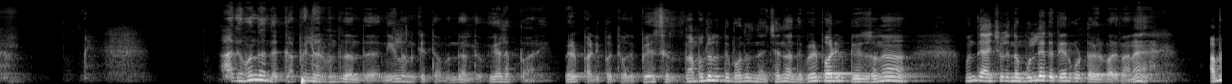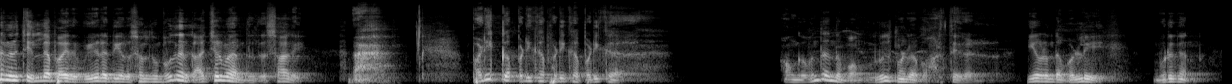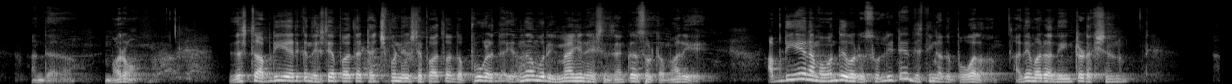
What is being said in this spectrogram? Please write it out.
அது வந்து அந்த கபிலர் வந்து அந்த நீலன் கிட்ட வந்து அந்த வேலைப்பாறை வேள்பாடி பற்றி வந்து பேசுறது. நான் முதல்ல வந்து முதல்ல நினச்சேன் அந்த வேள்பாடி அப்படின்னு சொன்னால் வந்து ஆக்சுவலி இந்த முல்லைக்கு தேர் கொடுத்த வேள்பாடி தானே? அப்படின்னு நினச்சி இல்லைப்பா இது வீரதீர் சொல்லும்போது எனக்கு ஆச்சரியமாக இருந்தது சாரி படிக்க படிக்க படிக்க படிக்க அவங்க வந்து அந்த யூஸ் பண்ணுற வார்த்தைகள் இவர் அந்த வள்ளி முருகன் அந்த மரம் ஜஸ்ட் அப்படியே இருக்குது அந்த ஸ்டே பார்த்தா டச் பண்ணி ஸ்டே பார்த்தா அந்த பூக்கள் என்ன ஒரு இமேஜினேஷன் சங்கர் சொல்கிற மாதிரி. அப்படியே நம்ம வந்து ஒரு சொல்லிவிட்டு திஸ் திங் அது போகலாம். அதே மாதிரி அந்த இன்ட்ரடக்ஷன்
